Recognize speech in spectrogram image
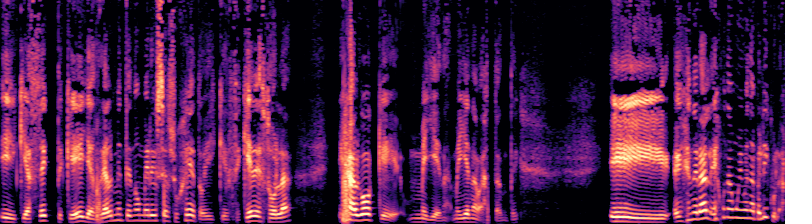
y que acepte que ella realmente no merece el sujeto y que se quede sola es algo que me llena, me llena bastante. Y en general es una muy buena película,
